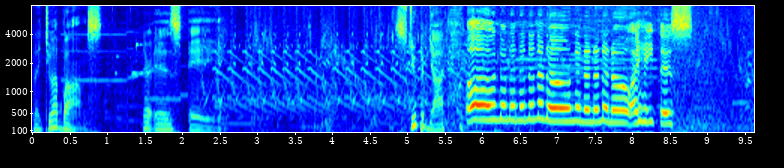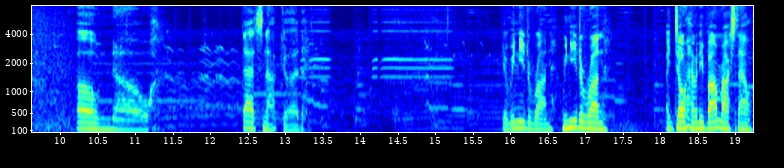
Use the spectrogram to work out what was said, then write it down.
but I do have bombs. There is a stupid guy. Oh no no no no no no no no no no no! I hate this. Oh no, that's not good. Okay, we need to run. We need to run. I don't have any bomb rocks now.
